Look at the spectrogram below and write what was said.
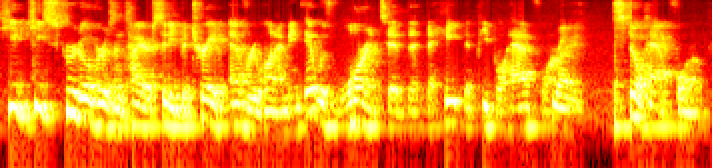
he he screwed over his entire city, betrayed everyone. I mean, it was warranted that the hate that people had for him, right. still have for him.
